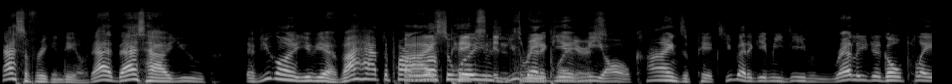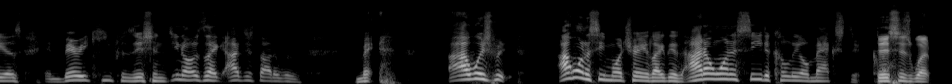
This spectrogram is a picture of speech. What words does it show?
that's a freaking deal. That that's how you. If you're going to, if, yeah, if I have to part with Russell Williams, you three better give me all kinds of picks. You better give me even ready to go players in very key positions. You know, it's like I just thought it was. ma- I wish we, I want to see more trades like this. I don't want to see the Khalil Mack. st- This is what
